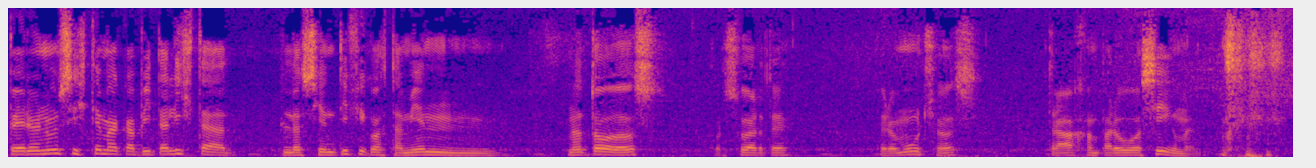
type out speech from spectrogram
pero en un sistema capitalista los científicos también, no todos, por suerte, pero muchos, trabajan para Hugo Sigman.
